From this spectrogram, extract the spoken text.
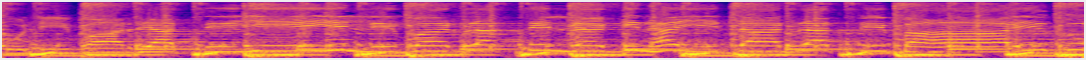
कोणी बारत येईल वरात लगिन हाई दरत बायगो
